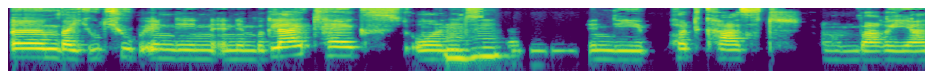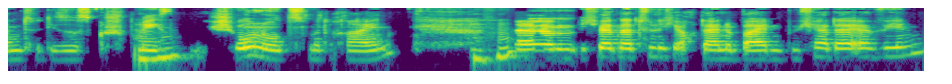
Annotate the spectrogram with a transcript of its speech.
ähm, bei YouTube in den in den Begleittext und mhm. in die Podcast-Variante dieses Gesprächs mhm. die Shownotes mit rein. Mhm. Ähm, ich werde natürlich auch deine beiden Bücher da erwähnen.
